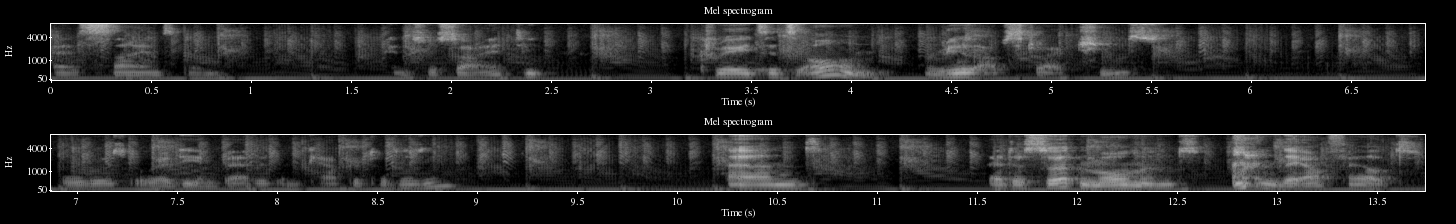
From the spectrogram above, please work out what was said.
as science in, in society, creates its own real abstractions, always already embedded in capitalism. And at a certain moment, they are felt.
